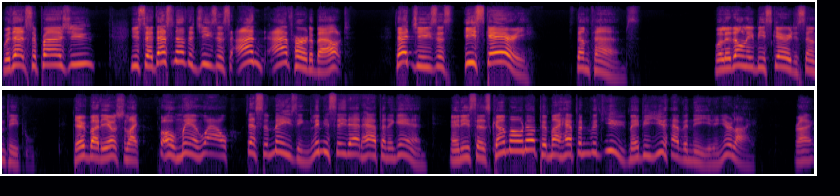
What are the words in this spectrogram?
Would that surprise you? You said, that's not the Jesus I, I've heard about. That Jesus, he's scary sometimes. Well, it'd only be scary to some people. Everybody else is like, oh man, wow, that's amazing. Let me see that happen again. And he says, Come on up. It might happen with you. Maybe you have a need in your life, right?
